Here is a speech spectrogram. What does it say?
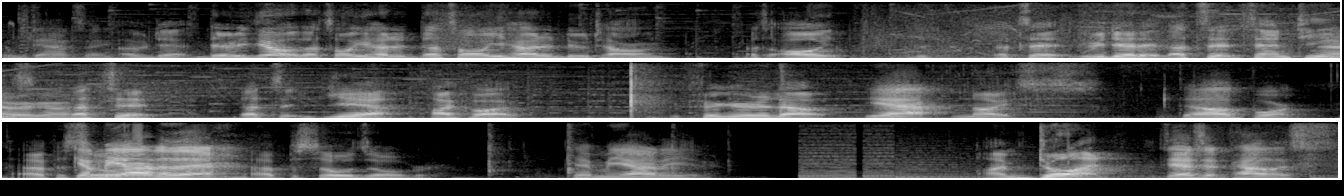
I'm dancing. Of da- there you go. That's all you had to. That's all you had to do, Talon. That's all. y- That's it. We did it. That's it. Santines. There we go. That's it. That's it. Yeah. High five. You figured it out. Yeah. Nice. Teleport. Episode. Get me out of there. Episode's over. Get me out of here. I'm done. Desert Palace.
